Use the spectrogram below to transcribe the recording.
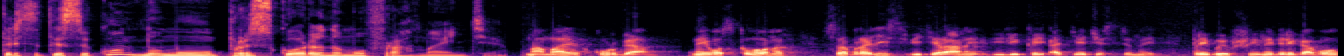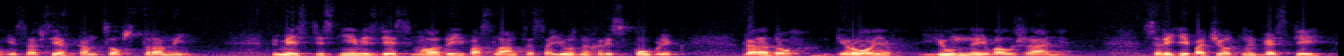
30-секундному прискореному фрагменті. Мамаев курган. На его склонах собрались ветераны Великой Отечественной, прибывшие на берега Волги со всех концов страны. Вместе с ними здесь молодые посланцы союзных республик, городов, героев, юные волжане. Среди почетных гостей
